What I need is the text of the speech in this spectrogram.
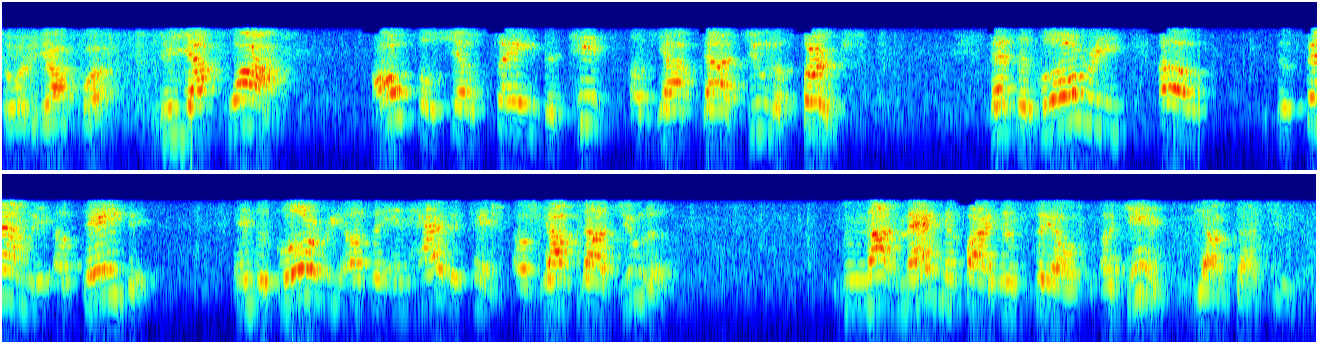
Daughter Yahweh. The Yahweh also shall save the tents of Yahdah Judah first, that the glory of the family of David and the glory of the inhabitants of Yahdah Judah do not magnify themselves against Yahdah Judah.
